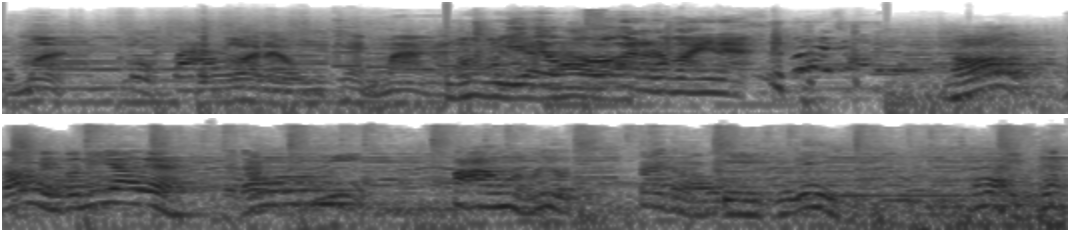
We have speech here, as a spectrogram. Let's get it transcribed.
ผมอะตกปลาแต่ก่อนอะผมแข่งมากอะเพิ่งเรียนจะเท่าพูดกันทำไมเนี่ยน้อง น้องเห็นตัวนี้ยังเนี่ยเดี๋ยวนะปลาเหมือนว่าอยู่ใต้ท้องอีกดูดิเท่าไหร่เนี่ย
